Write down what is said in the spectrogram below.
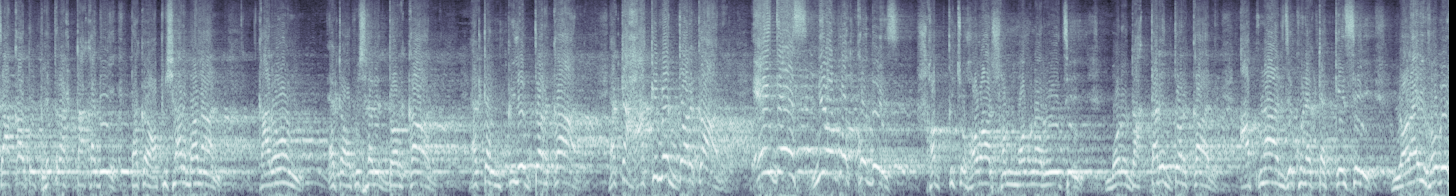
জাকাত ও ফেতরার টাকা দিয়ে তাকে অফিসার বানান। কারণ একটা অফিসারের দরকার, একটা উকিলের দরকার, একটা হাকিমের দরকার। এই দেশ নিরপেক্ষ দেশ। সবকিছু হওয়ার সম্ভাবনা রয়েছে। বড় ডাক্তারের দরকার। আপনার যখন একটা কেসে লড়াই হবে,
